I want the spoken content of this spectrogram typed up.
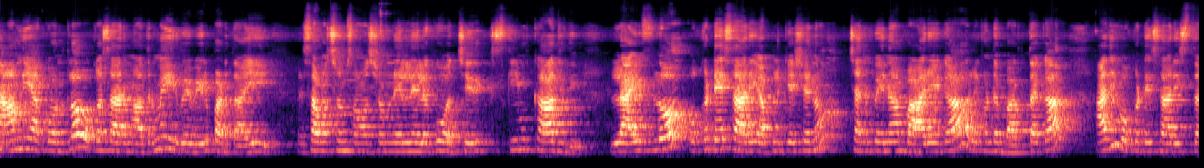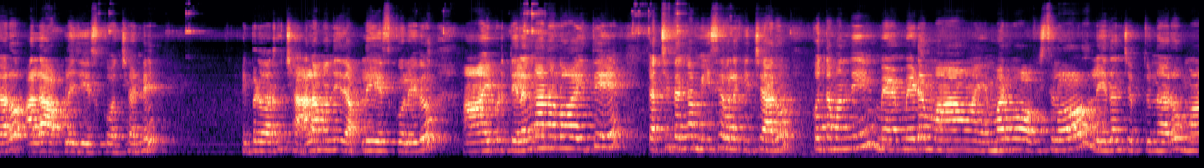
నామినీ అకౌంట్లో ఒకసారి మాత్రమే ఇరవై వేలు పడతాయి. సంవత్సరం సంవత్సరం నెల నెలకు వచ్చేది స్కీమ్ కాదు ఇది. లైఫ్లో ఒకటేసారి అప్లికేషను చనిపోయిన భార్యగా లేకుంటే భర్తగా అది ఒకటేసారి ఇస్తారు అలా అప్లై చేసుకోవచ్చండి. ఇప్పటి వరకు చాలామంది ఇది అప్లై చేసుకోలేదు. ఇప్పుడు తెలంగాణలో అయితే ఖచ్చితంగా మీ సేవలకు ఇచ్చారు. కొంతమంది మే మేడం మా ఎంఆర్ఓ ఆఫీస్లో లేదని చెప్తున్నారు మా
